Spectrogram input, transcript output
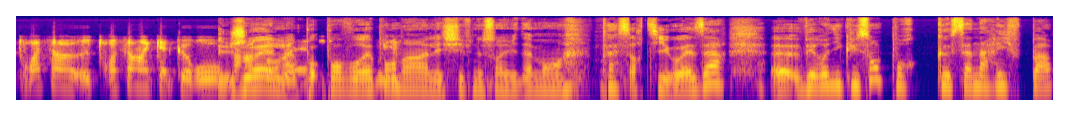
300, euh, 300 euh, et quelques euros. Joël, pour, vous répondre, hein, les chiffres ne sont évidemment pas sortis au hasard. Euh, Véronique Husson, pour que ça n'arrive pas,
